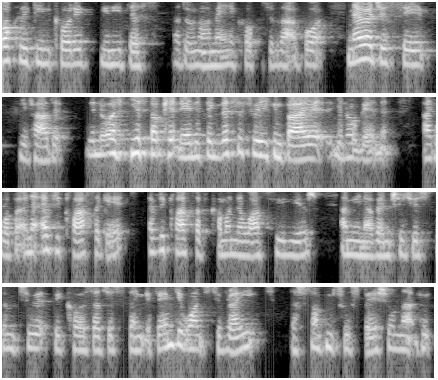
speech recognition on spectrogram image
The Green Corrie, you need this. I don't know how many copies of that I bought. Now I just say, you've had it. You know, you're not getting anything. This is where you can buy it. You're not getting it. I love it. And every class I get, every class I've come in the last few years, I mean, I've introduced them to it because I just think if anybody wants to write, there's something so special in that book.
